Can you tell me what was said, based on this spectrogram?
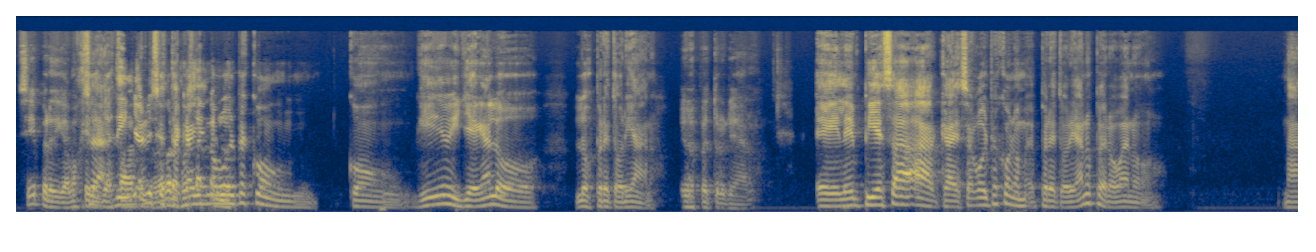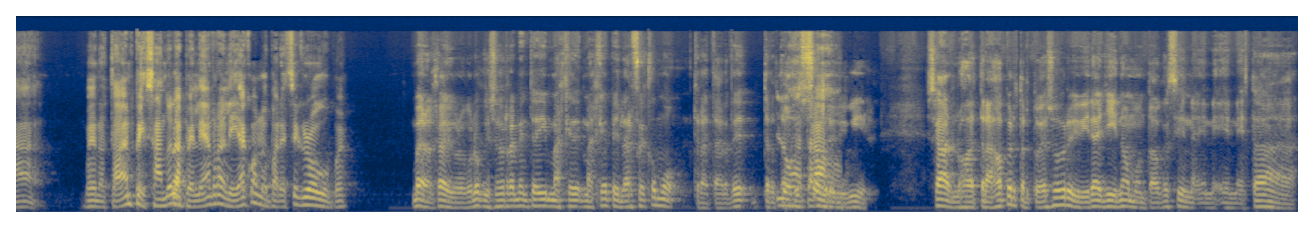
sí, pero digamos O que sea, ya Din estaba Djarin se con está cayendo pero- golpes con, con Gideon y llegan los, los pretorianos. los petrolianos. Él empieza a caerse a golpes con los pretorianos, pero bueno, nada. Bueno, estaba empezando la pelea en realidad cuando aparece Grogu, pues. Bueno, claro, que lo que hizo realmente ahí, más que, más que pelear, fue como tratar de, tratar Los de atrajo. sobrevivir. sea, los atrajo, pero trató de sobrevivir allí, ¿no? Montado casi en, en, esta,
